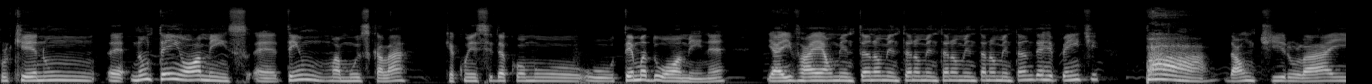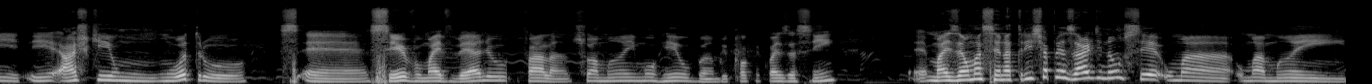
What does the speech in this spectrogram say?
porque não, é, não tem homens. É, tem uma música lá que é conhecida como o tema do homem, né? E aí vai aumentando, aumentando, aumentando, aumentando, aumentando, de repente, pá, dá um tiro lá e, e acho que um, um outro é, servo mais velho fala: sua mãe morreu, Bambi, qualquer coisa assim. É, mas é uma cena triste, apesar de não ser uma, uma mãe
